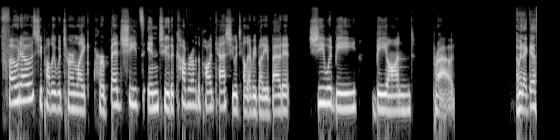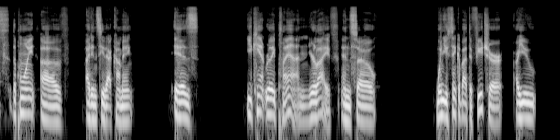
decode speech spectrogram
photos. She probably would turn like her bed sheets into the cover of the podcast. She would tell everybody about it. She would be beyond proud. I mean, I guess the point of I didn't see that coming is you can't really plan your life. And so when you think about the future, are you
